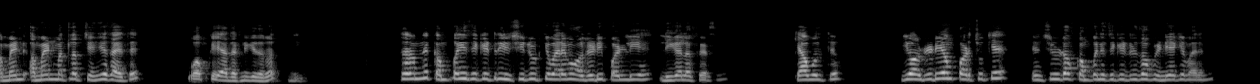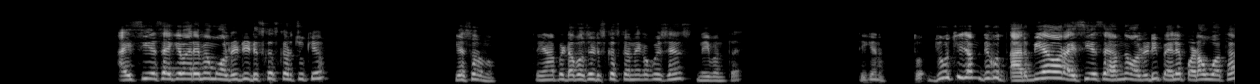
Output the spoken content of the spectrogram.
अमेंड अमेंड मतलब चेंजेस आए थे, वो आपके याद रखने की ज़रूरत नहीं है। सर हमने कंपनी सेक्रेटरी इंस्टीट्यूट के बारे में ऑलरेडी पढ़ ली है लीगल अफेयर्स में। क्या बोलते हो? ये ऑलरेडी हम पढ़ चुके हैं institute of company secretaries of India के बारे में। आईसीएसआई के बारे में हम ऑलरेडी डिस्कस कर चुके हैं। यस और नो तो यहाँ पे डबल से डिस्कस करने का कोई सेंस नहीं बनता है। ठीक है ना? तो जो चीज़ हम, देखो, आरबीआई और आईसीएस है हमने ऑलरेडी पहले पढ़ा हुआ था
